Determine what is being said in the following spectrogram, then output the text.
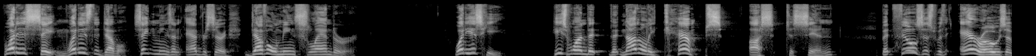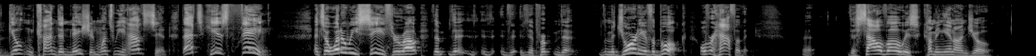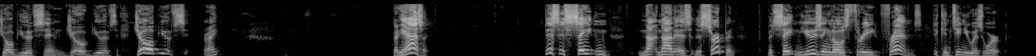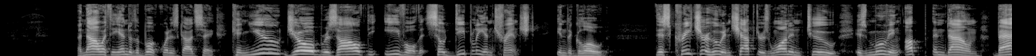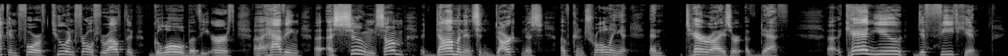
What is Satan? What is the devil? Satan means an adversary, devil means slanderer. What is he? He's one that, that not only tempts us to sin, but fills us with arrows of guilt and condemnation once we have sinned. That's his thing. And so, what do we see throughout the, the, the, the, the, majority of the book? Over half of it. Uh, the salvo is coming in on Job. Job, you have sinned. Job, you have sinned. Job, you have sinned, right? But he hasn't. This is Satan, not, not as the serpent, but Satan using those three friends to continue his work. And now at the end of the book, what is God saying? Can you, Job, resolve the evil that's so deeply entrenched in the globe? This creature who in chapters 1 and 2 is moving up and down, back and forth, to and fro throughout the globe of the earth, uh, having uh, assumed some dominance and darkness of controlling it and terrorizer of death. Uh, can you defeat him?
